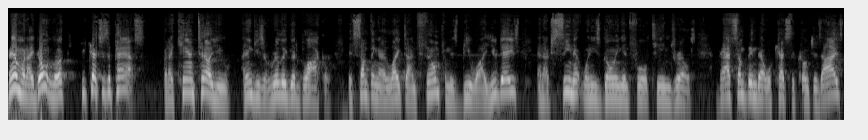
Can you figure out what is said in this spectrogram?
Then when I don't look, he catches a pass. But I can tell you, I think he's a really good blocker. It's something I liked on film from his BYU days, and I've seen it when he's going in full team drills. That's something that will catch the coach's eyes.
